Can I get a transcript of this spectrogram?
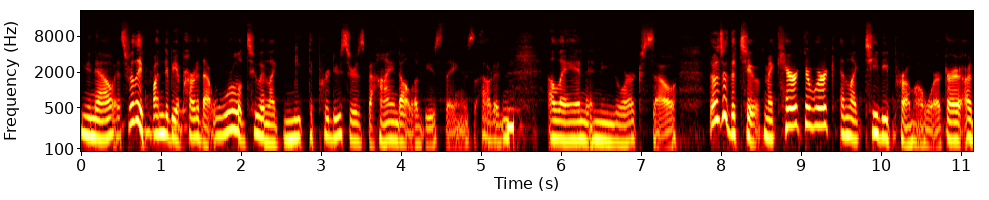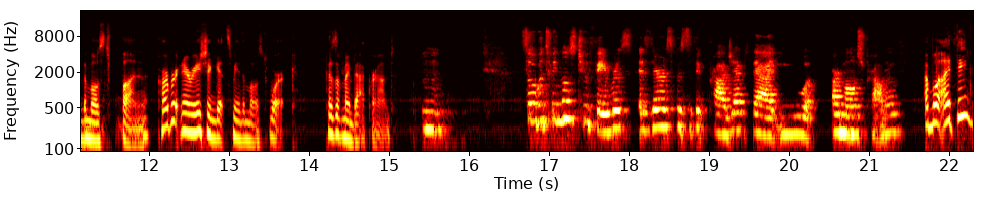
you know. It's really fun to be a part of that world too, and like meet the producers behind all of these things out in mm. L.A. and in New York. So those are the two. My character work and like TV promo work are, are the most fun. Corporate narration gets me the most work because of my background. Mm-hmm. So between those two favorites, is there a specific project that you are most proud of? Well, I think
